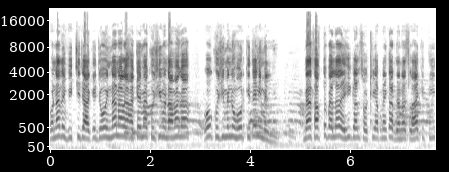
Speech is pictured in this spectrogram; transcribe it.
ਉਹਨਾਂ ਦੇ ਵਿੱਚ ਜਾ ਕੇ ਜੋ ਇਹਨਾਂ ਨਾਲ ਆ ਕੇ ਮੈਂ ਖੁਸ਼ੀ ਵੰਡਾਵਾਂਗਾ ਉਹ ਖੁਸ਼ੀ ਮੈਨੂੰ ਹੋਰ ਕਿਤੇ ਨਹੀਂ ਮਿਲਣੀ। ਮੈਂ ਸਭ ਤੋਂ ਪਹਿਲਾਂ ਇਹੀ ਗੱਲ ਸੋਚੀ, ਆਪਣੇ ਘਰਦਿਆਂ ਨਾਲ ਸਲਾਹ ਕੀਤੀ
